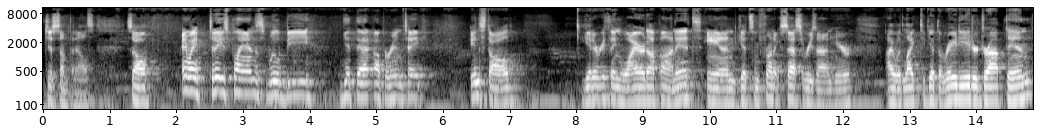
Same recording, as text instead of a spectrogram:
just something else. So anyway, today's plans will be get that upper intake installed, get everything wired up on it and get some front accessories on here. I would like to get the radiator dropped in,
